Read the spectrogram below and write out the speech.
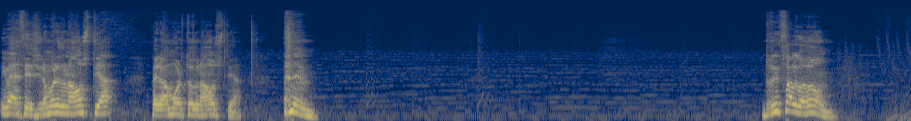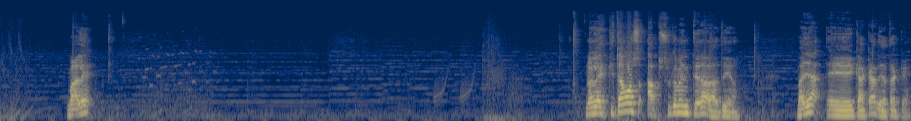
Iba a decir, si no muere de una hostia, pero ha muerto de una hostia. Rizo algodón. Vale. No le quitamos absolutamente nada, tío. Vaya eh, caca de ataque.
